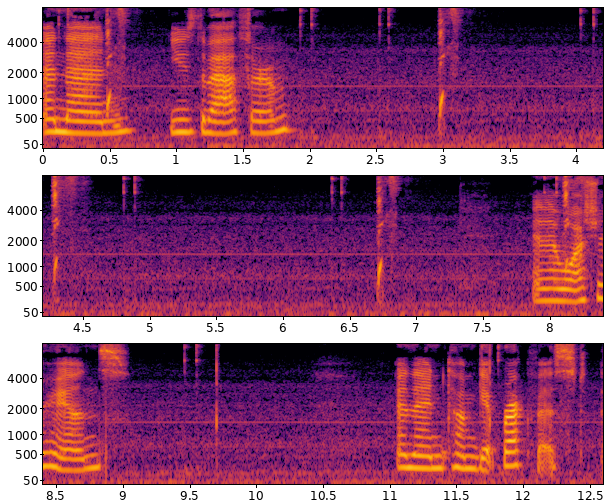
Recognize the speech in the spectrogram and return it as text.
and then use the bathroom. And then wash your hands. And then come get breakfast.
